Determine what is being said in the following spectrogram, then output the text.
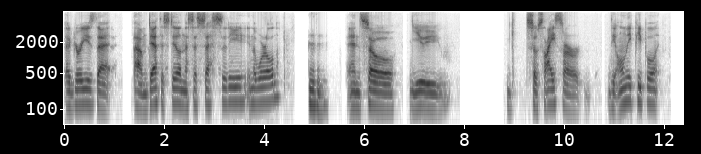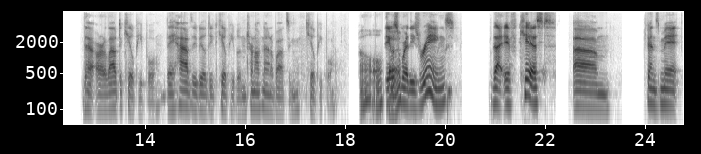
agrees that um, death is still a necessity in the world, Mhm. and so you, so Scythes are the only people that are allowed to kill people. They have the ability to kill people and turn off nanobots and kill people. Oh, okay. They also wear these rings that, if kissed, um, transmit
